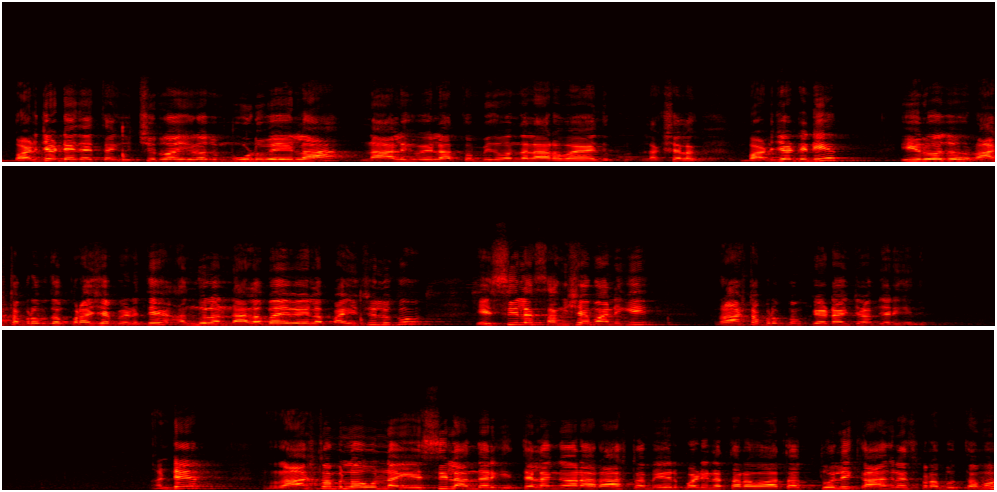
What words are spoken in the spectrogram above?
బడ్జెట్ ఏదైతే ఇచ్చిరో ఈరోజు మూడు వేల నాలుగు వేల తొమ్మిది వందల అరవై ఐదు లక్షల బడ్జెట్ని ఈరోజు రాష్ట్ర ప్రభుత్వం ప్రవేశపెడితే అందులో నలభై వేల పైసలకు ఎస్సీల సంక్షేమానికి రాష్ట్ర ప్రభుత్వం కేటాయించడం జరిగింది. అంటే రాష్ట్రంలో ఉన్న ఎస్సీలందరికీ తెలంగాణ రాష్ట్రం ఏర్పడిన తర్వాత తొలి కాంగ్రెస్ ప్రభుత్వము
